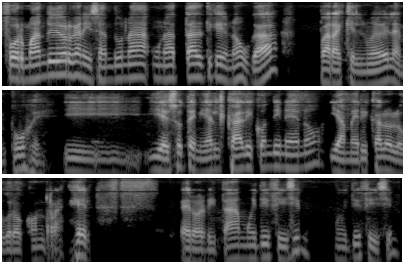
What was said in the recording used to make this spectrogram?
formando y organizando una, una táctica y una jugada para que el 9 la empuje. Y, eso tenía el Cali con Dineno y América lo logró con Rangel. Pero ahorita muy difícil, muy difícil.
